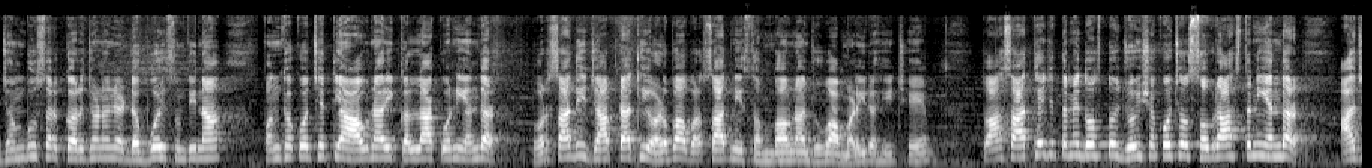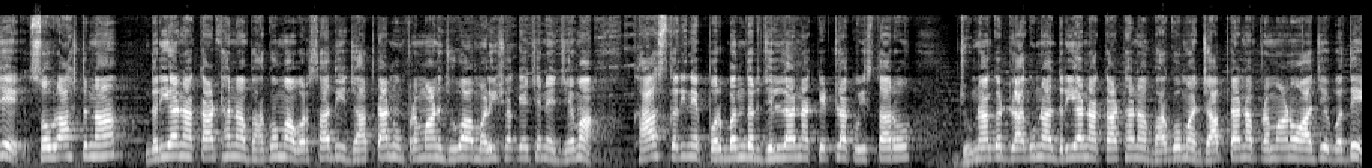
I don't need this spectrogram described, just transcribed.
જંબુસર, કરજણ અને ડભોઈ સુધીના પંથકો છે, ત્યાં આવનારી કલાકોની અંદર વરસાદી ઝાપટાથી હળવા વરસાદની સંભાવના જોવા મળી રહી છે. તો આ સાથે જ તમે દોસ્તો જોઈ શકો છો સૌરાષ્ટ્રની અંદર આજે સૌરાષ્ટ્રના દરિયાના કાંઠાના ભાગોમાં વરસાદી ઝાપટાનું પ્રમાણ જોવા મળી શકે છે ને જેમાં ખાસ કરીને પોરબંદર જિલ્લાના કેટલાક વિસ્તારો, જૂનાગઢ લાગુના દરિયાના કાંઠાના ભાગોમાં ઝાપટાના પ્રમાણો આજે વધે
